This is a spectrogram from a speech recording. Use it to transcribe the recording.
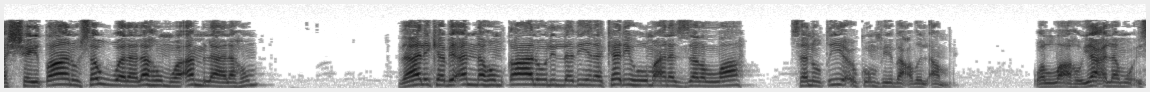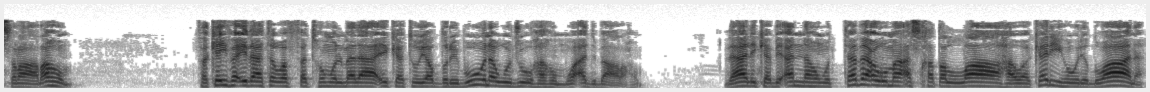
الشيطان سول لهم وأملى لهم. ذلك بأنهم قالوا للذين كرهوا ما نزل الله سنطيعكم في بعض الأمر والله يعلم إسرارهم. فكيف إذا توفتهم الملائكة يضربون وجوههم وأدبارهم؟ ذلك بأنهم اتبعوا ما أسخط الله وكرهوا رضوانه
